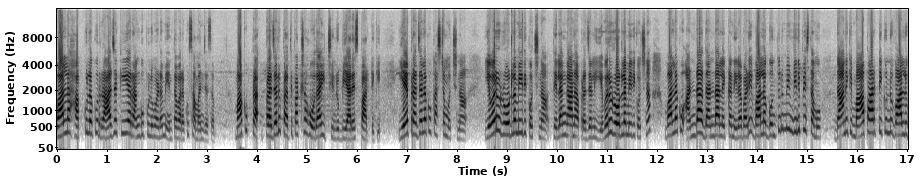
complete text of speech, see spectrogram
వాళ్ళ హక్కులకు రాజకీయ రంగు పులవడం ఎంతవరకు సమంజసం? మాకు ప్ర ప్రజలు ప్రతిపక్ష హోదా ఇచ్చిండ్రు బీఆర్ఎస్ పార్టీకి. ఏ ప్రజలకు కష్టం వచ్చినా ఎవరు రోడ్ల మీదకి వచ్చినా తెలంగాణ ప్రజలు ఎవరు రోడ్ల మీదకి వచ్చినా వాళ్ళకు అండా దండా లెక్క నిలబడి వాళ్ళ గొంతును మేము వినిపిస్తాము. దానికి మా పార్టీకి వాళ్ళు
